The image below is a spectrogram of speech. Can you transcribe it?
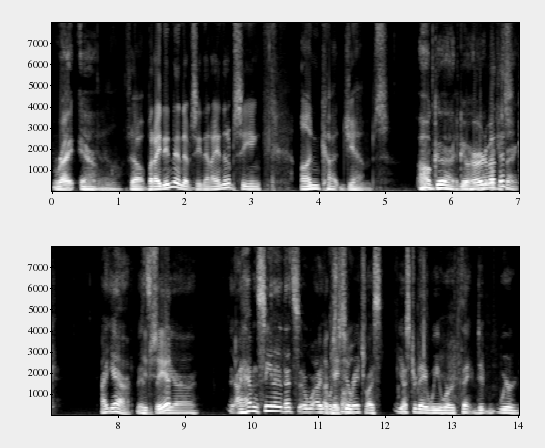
right. Yeah. You know? So, but I didn't end up seeing that. I ended up seeing Uncut Gems. Oh, good. Have you heard about this? Think? Uh, yeah. you it's see the, it? Uh, I haven't seen it. That's uh, I Okay, was telling so- Rachel. I yesterday we were did, we were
